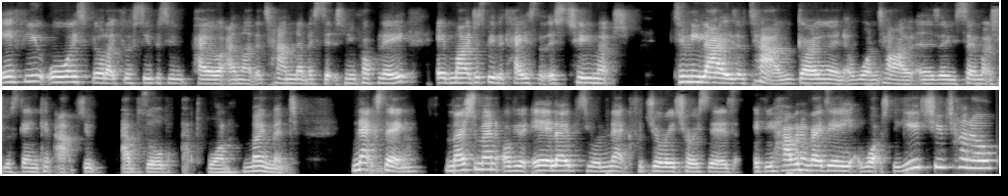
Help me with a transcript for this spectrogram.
If you always feel like you're super, super pale and like the tan never sits on you properly, it might just be the case that there's too much, too many layers of tan going in at one time, and there's only so much your skin can absorb at one moment. Next thing, measurement of your earlobes, your neck for jewelry choices. If you haven't already, watch the YouTube channel.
